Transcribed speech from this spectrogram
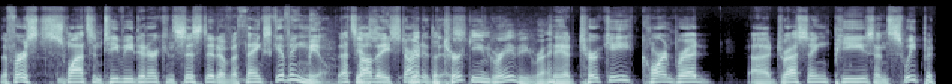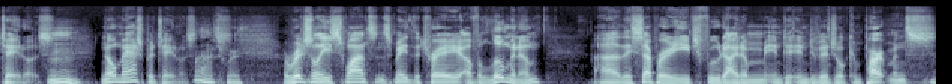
The first Swanson TV dinner consisted of a Thanksgiving meal. That's how Yes. they Yep, started the this. turkey and gravy, right? They had turkey, cornbread, uh, dressing, peas, and sweet potatoes. No mashed potatoes. Oh, that's weird. Originally, Swanson's made the tray of aluminum. Uh, they separated each food item into individual compartments,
